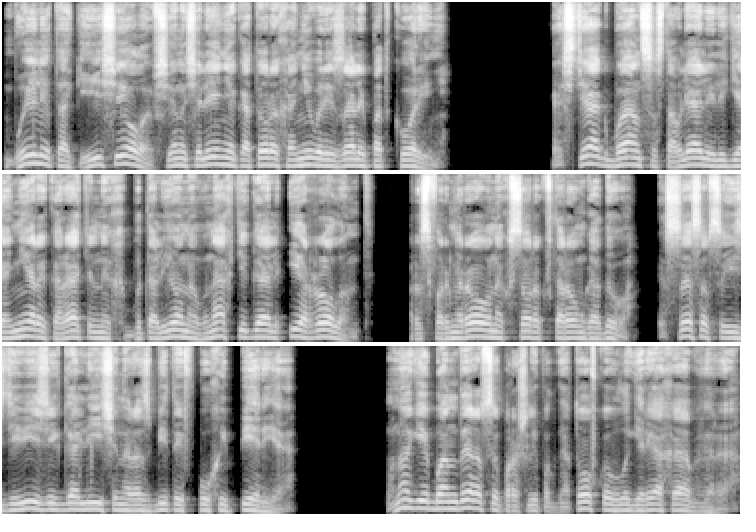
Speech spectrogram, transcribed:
Были такие села, все население которых они вырезали под корень. Костяк банд составляли легионеры карательных батальонов Нахтигаль и Роланд, расформированных в 42 году. Эсэсовцы из дивизии Галичины, разбитой в пух и перья. Многие бандеровцы прошли подготовку в лагерях Абвера.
